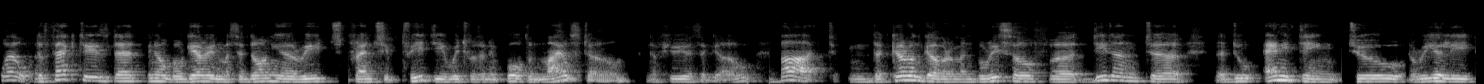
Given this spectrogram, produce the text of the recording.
Well, the fact is that, you know, Bulgaria and Macedonia reached friendship treaty, which was an important milestone a few years ago. But the current government, Borisov, uh, didn't uh, do anything to really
